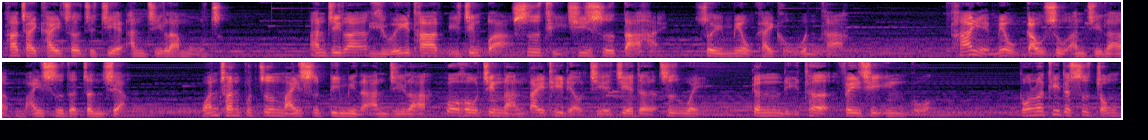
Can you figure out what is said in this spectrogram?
他才开车去接安吉拉母子。安吉拉以为他已经把尸体弃尸大海，所以没有开口问他。他也没有告诉安吉拉埋尸的真相。完全不知埋尸秘密的安吉拉，过后竟然代替了姐姐的职位，跟李特飞去英国。多乐蒂的失踪，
